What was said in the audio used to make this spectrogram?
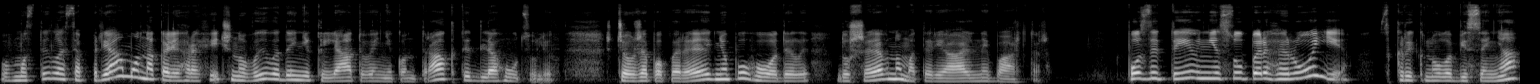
вмостилася прямо на каліграфічно виведені клятвені контракти для гуцулів, що вже попередньо погодили душевно-матеріальний бартер. Позитивні супергерої. скрикнуло бісеня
